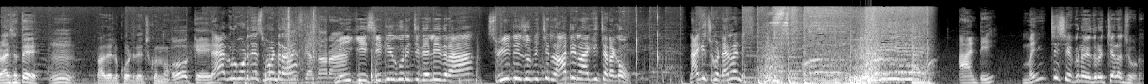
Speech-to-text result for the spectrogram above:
రాసతే పదేళ్ళు కోటి తెచ్చుకుందాం. ఓకే. బ్యాగులు కూడా తీసుకోండిరా. మీకు ఈ సిటీ గురించి తెలియదురా స్వీటీ చూపించి లాటీ నాకిచ్చే రకం. నాకిచ్చుకోండి వెళ్ళండి. ఆంటీ మంచి శకునం ఎదురొచ్చేలా చూడు.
